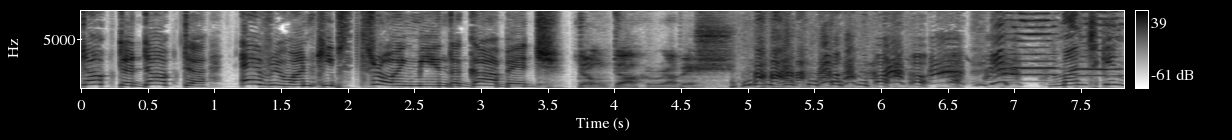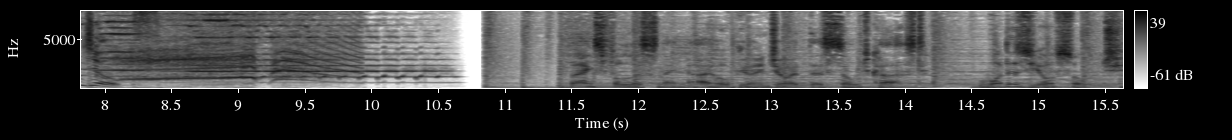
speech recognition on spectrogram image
Doctor, doctor, Everyone keeps throwing me in the garbage. Don't talk rubbish. Munchkin jokes. Thanks for listening. I hope you enjoyed this Sochcast. What is your Soch?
